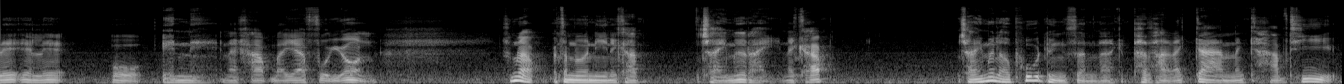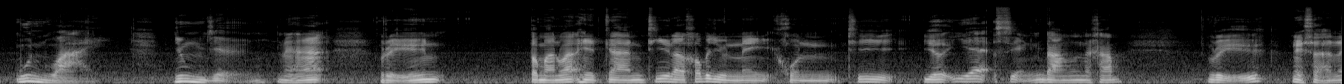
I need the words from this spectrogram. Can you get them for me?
l l o n นนะครับ vaya follón สำหรับจำนวนนี้นะครับ ใช้เมื่อไหร่นะครับ ใช้เมื่อเราพูดถึงสถานการณ์นะครับที่วุ่นวาย ยุ่งเหยิงนะฮะหรือประมาณว่าเหตุการณ์ที่เราเข้าไปอยู่ในคนที่เยอะแยะเสียงดังนะครับ หรือในสถาน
